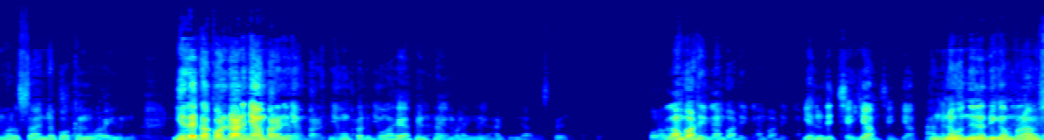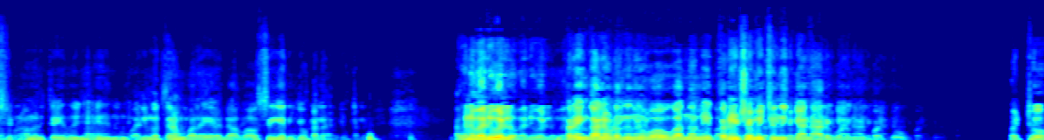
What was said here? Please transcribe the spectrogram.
ഉമറുസ്താദിന്റെ പോക്കെന്ന് പറയുന്നത്. ഇതൊക്കെ കൊണ്ടാണ് ഞാൻ പറഞ്ഞത്. മൂപ്പര് പോയ പിന്നെ നമ്മുടെ നാട്ടിന്റെ അവസ്ഥ പോകാൻ പാടില്ല. എന്ത് ചെയ്യാം? അങ്ങനെ ഒന്നിലധികം പ്രാവശ്യം അങ്ങനെ ചെയ്തു. ഞാൻ വലിമത്തരം പറയല്ല. സ്വീകരിക്കുക അങ്ങനെ വരുമല്ലോ ഇത്രയും കാലം ഇവിടെ നിന്ന് പോവുക നന്ദി ഇത്രയും ക്ഷമിച്ച് നിൽക്കാൻ ആരും പറ്റൂ? പറ്റുമോ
